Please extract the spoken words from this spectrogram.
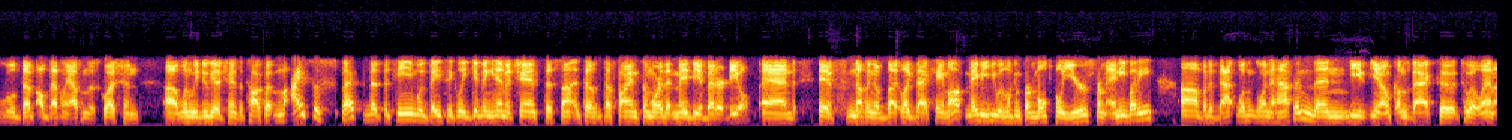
we'll def- I'll definitely ask him this question uh, when we do get a chance to talk. But I suspect that the team was basically giving him a chance to to, to find somewhere that may be a better deal. And if nothing of that, like that came up, maybe he was looking for multiple years from anybody. Uh, but if that wasn't going to happen, then he, you know, comes back to to Atlanta.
